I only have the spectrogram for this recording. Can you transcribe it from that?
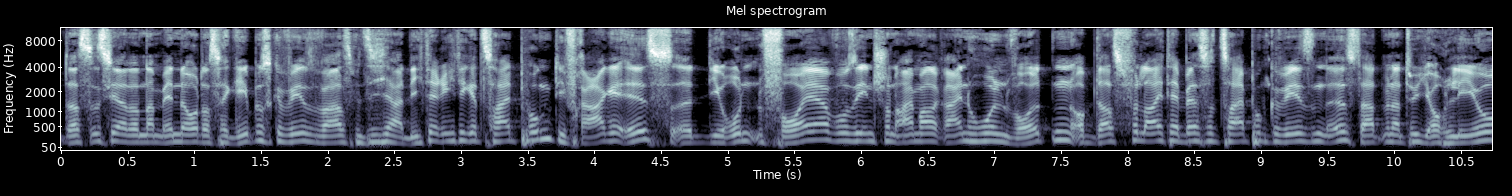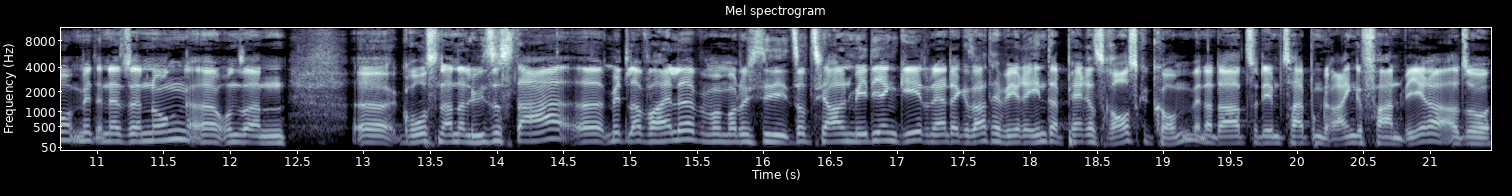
das ist ja dann am Ende auch das Ergebnis gewesen, war es mit Sicherheit nicht der richtige Zeitpunkt. Die Frage ist, äh, die Runden vorher, wo sie ihn schon einmal reinholen wollten, ob das vielleicht der beste Zeitpunkt gewesen ist. Da hatten wir natürlich auch Leo mit in der Sendung, äh, unseren äh, großen Analysestar äh, mittlerweile, wenn man mal durch die sozialen Medien geht. Und er hat ja gesagt, er wäre hinter Perez rausgekommen, wenn er da zu dem Zeitpunkt reingefahren wäre. Also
